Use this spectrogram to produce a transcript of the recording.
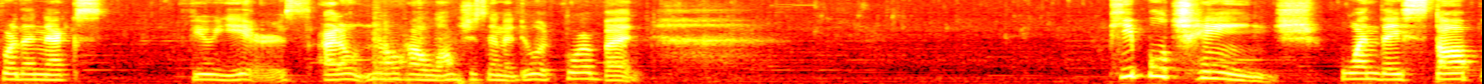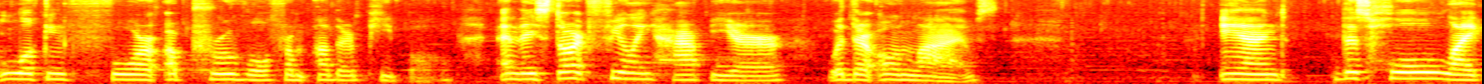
for the next few years. I don't know how long she's going to do it for, but people change when they stop looking for approval from other people and they start feeling happier with their own lives. And this whole like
